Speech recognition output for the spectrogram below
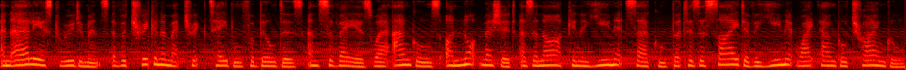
and earliest rudiments of a trigonometric table for builders and surveyors where angles are not measured as an arc in a unit circle but as a side of a unit right-angle triangle,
